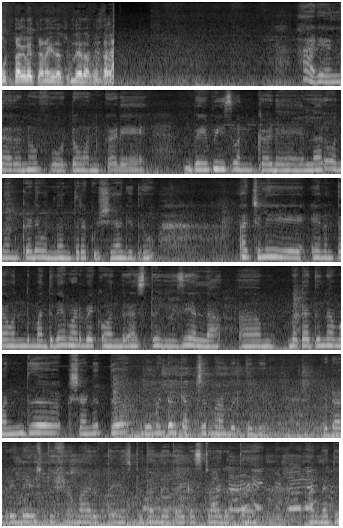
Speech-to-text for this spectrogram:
ಹುಟ್ಟಿದಾಗಲೇ ಚೆನ್ನಾಗಿದೆ ಸುಮ್ಮನೆ ಹಾಗೆ ಎಲ್ಲರೂ ಫೋಟೋ ಒಂದು ಕಡೆ ಬೇಬೀಸ್ ಒಂದು ಕಡೆ ಎಲ್ಲರೂ ಒಂದೊಂದು ಕಡೆ ಒಂದೊಂದು ಥರ ಖುಷಿಯಾಗಿದ್ದರು ಆ್ಯಕ್ಚುಲಿ ಏನಂತ ಒಂದು ಮದುವೆ ಮಾಡಬೇಕು ಅಂದರೆ ಅಷ್ಟು ಈಸಿ ಅಲ್ಲ. ಬಟ್ ಅದನ್ನು ಒಂದು ಕ್ಷಣದ ಮೂಮೆಂಟಲ್ಲಿ ಕ್ಯಾಪ್ಚರ್ ಮಾಡಿಬಿಡ್ತೀವಿ. ಬಟ್ ಅದರಿಂದ ಎಷ್ಟು ಶ್ರಮ ಇರುತ್ತೆ, ಎಷ್ಟು ತಂದೆ ತಾಯಿ ಕಷ್ಟ ಇರುತ್ತೆ ಅನ್ನೋದು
